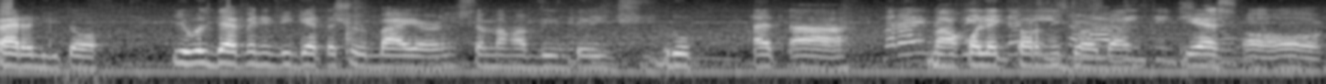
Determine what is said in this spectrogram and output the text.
para dito. You will definitely get a sure buyer sa mga vintage group at Marami mga collector ni eh, mga Jordan. Yes, oo.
